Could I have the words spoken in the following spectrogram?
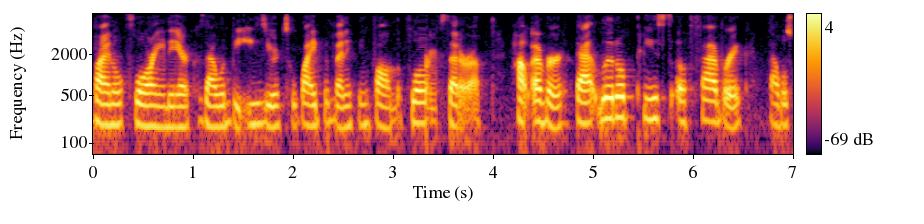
vinyl flooring there because that would be easier to wipe if anything fall on the floor, etc. However, that little piece of fabric that was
